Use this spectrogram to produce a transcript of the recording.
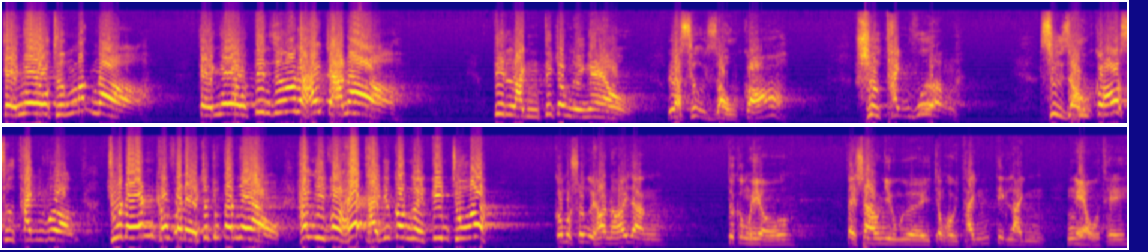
Kẻ nghèo thường mắc nợ. Kẻ nghèo tin giữ là hãy trả nợ. Tin lành tới cho người nghèo là sự giàu có, sự thịnh vượng. Sự giàu có, sự thành vượng. Chúa đến không phải để cho chúng ta nghèo Hãy nhìn vào hết thảy những con người tin Chúa. Có một số người họ nói rằng Tôi không hiểu Tại sao nhiều người trong hội thánh tin lành nghèo thế.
